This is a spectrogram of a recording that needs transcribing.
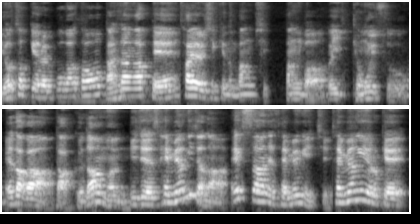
6개를 뽑아서 단상 앞에 사열시키는 방식. 방법의 경우의 수에다가 자 그 다음은 이제 3명이잖아. X 안에 3명이 있지. 3명이 이렇게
